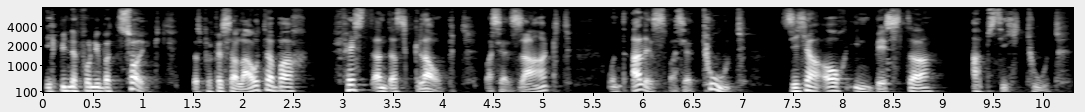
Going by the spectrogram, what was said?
Ich bin davon überzeugt, dass Professor Lauterbach fest an das glaubt, was er sagt und alles, was er tut, sicher auch in bester Absicht tut.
